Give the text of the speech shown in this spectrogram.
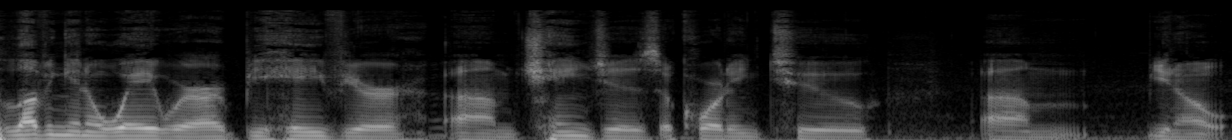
loving in a way where our behavior um, changes according to um, you know,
